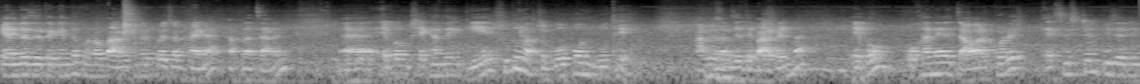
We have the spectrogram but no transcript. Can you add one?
কেন্দ্রে যেতে কিন্তু কোনো পারমিশনের প্রয়োজন হয় না আপনারা জানেন। এবং সেখানে গিয়ে শুধুমাত্র গোপন বুথে আবেদন যেতে পারবেন না। এবং ওখানে যাওয়ার পরে অ্যাসিস্ট্যান্ট প্রিজাইডিং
